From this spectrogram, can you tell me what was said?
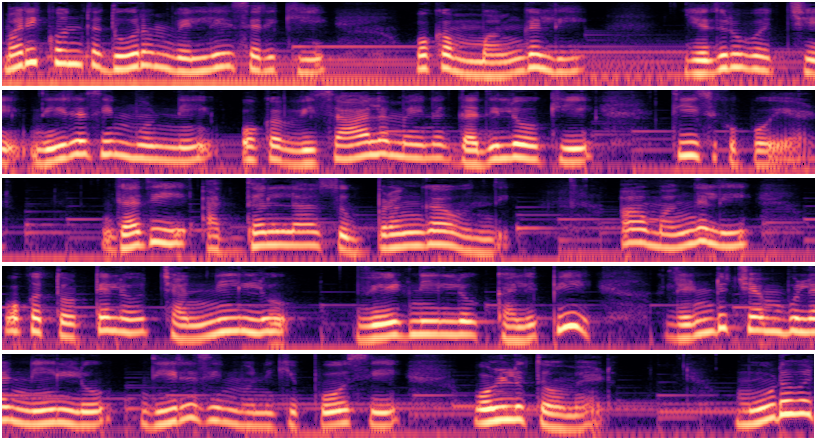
మరికొంత దూరం వెళ్ళేసరికి ఒక మంగలి ఎదురు వచ్చి ధీరసింహుణ్ణి ఒక విశాలమైన గదిలోకి తీసుకుపోయాడు. గది అద్దంలా శుభ్రంగా ఉంది. ఆ మంగలి ఒక తొట్టెలో చన్నీళ్ళు వేడినీళ్ళు కలిపి రెండు చెంబుల నీళ్ళు ధీరసింహునికి పోసి ఒళ్ళు తోమాడు. మూడవ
